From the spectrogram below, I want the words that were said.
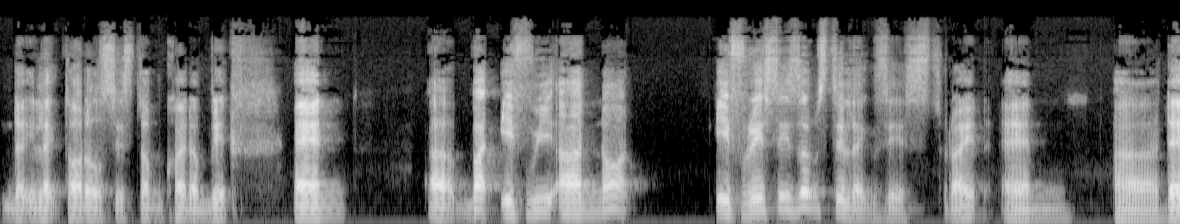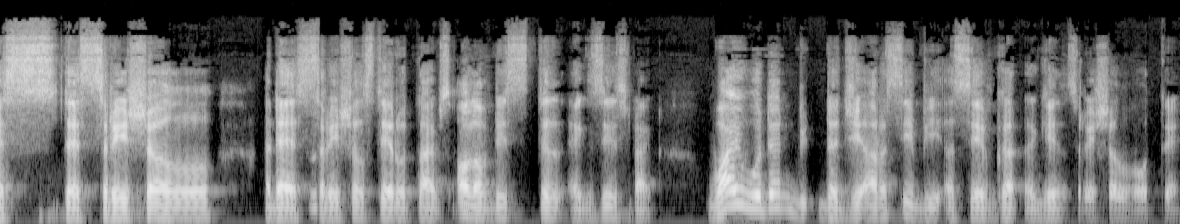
the electoral system quite a bit, and uh, but if we are not, if racism still exists, right, and uh, there's there's racial there's racial stereotypes, all of this still exists, right? Why wouldn't the GRC be a safeguard against racial voting?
